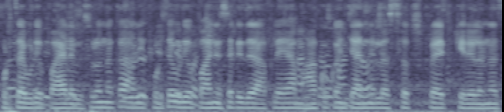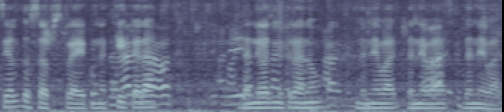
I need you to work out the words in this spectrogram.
पुढचा व्हिडिओ पाहायला विसरू नका. आणि पुढचा व्हिडिओ पाहण्यासाठी जर आपल्या ह्या महाकोकण चॅनलला सबस्क्राईब केलेलं नसेल तर सबस्क्राईब नक्की करा. धन्यवाद मित्रांनो. धन्यवाद धन्यवाद धन्यवाद.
